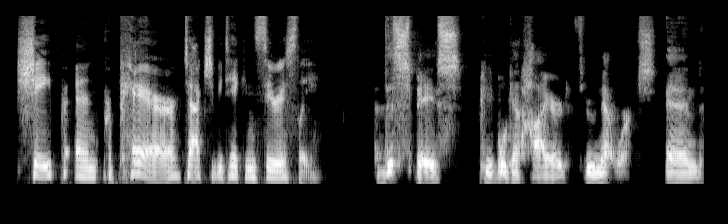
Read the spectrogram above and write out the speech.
shape and prepare to actually be taken seriously? This space, people get hired through networks. And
